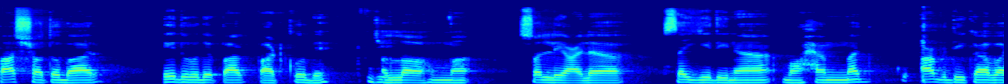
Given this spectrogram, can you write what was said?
পাঁচ শতবার এই দুরুদে পাক পাঠ করবে জি। আল্লাহুম্মা সাল্লি আলা সাইয়্যিদিনা মুহাম্মদ আবদিকা ওয়া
